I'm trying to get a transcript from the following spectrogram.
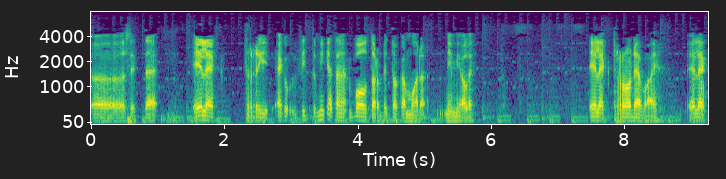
öö, sitten Elektri, eiku, vittu, mikä tän Voltorbi toka muodon nimi oli? Electrode vai? Ele...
